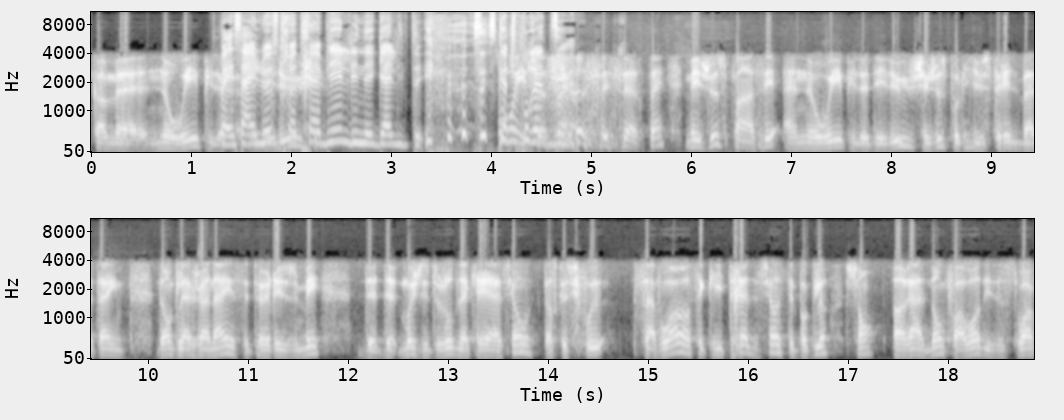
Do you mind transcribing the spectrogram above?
comme euh, Noé puis le ben, ça illustre très bien l'inégalité. c'est ce que je pourrais dire. C'est certain, mais juste penser à Noé puis le déluge, c'est juste pour illustrer le baptême. Donc la Genèse, c'est un résumé de, de moi je dis toujours de la création parce que s'il faut savoir, c'est que les traditions à cette époque-là sont orales. Donc, il faut avoir des histoires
